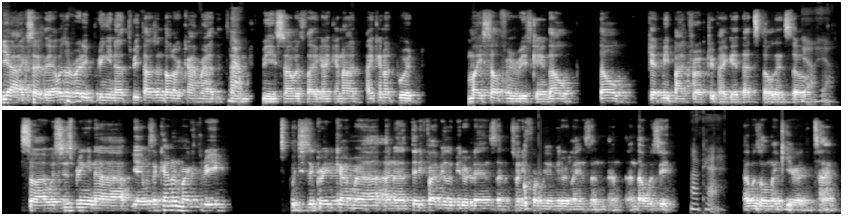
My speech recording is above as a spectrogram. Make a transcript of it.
Yeah, exactly. I was already bringing a three thousand dollar camera at the time with me, so I was like, I cannot, I cannot put myself in risk, and that'll that'll get me bankrupt if I get that stolen. So, Yeah. Yeah. so I was just bringing a yeah, it was a Canon Mark III, which is a great camera, and a thirty five millimeter lens and a twenty four millimeter lens, and, and and that was it. Okay. That was all my gear at the time.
